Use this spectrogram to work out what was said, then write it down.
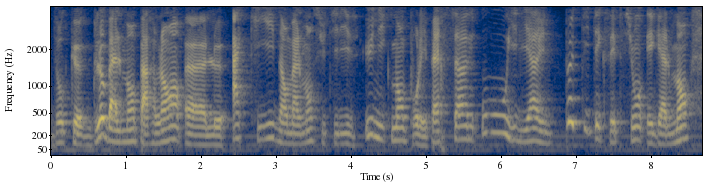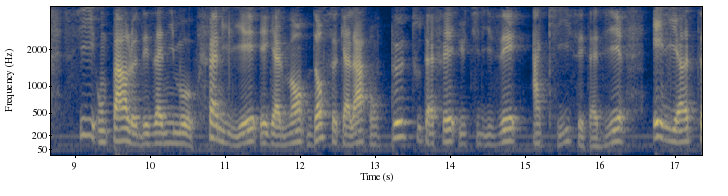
Donc euh, globalement parlant, euh, le acquis normalement s'utilise uniquement pour les personnes où il y a une petite exception également si on parle des animaux familiers également. Dans ce cas-là, on peut tout à fait utiliser acquis, c'est-à-dire Elliot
